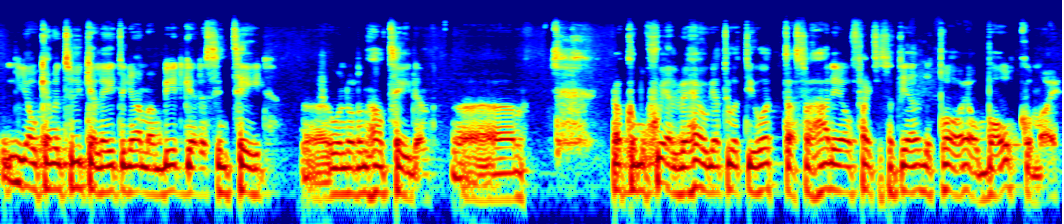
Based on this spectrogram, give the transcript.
jag kan väl tycka lite grann man vidgade sin tid uh, under den här tiden. Uh, jag kommer själv ihåg att 88 så hade jag faktiskt ett jävligt bra år bakom mig.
